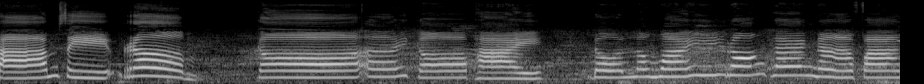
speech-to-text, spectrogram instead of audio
3 4 เริ่ม กอเอ้ยกอไผ่โดนลมไว้ร้องเพลงน่าฟัง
